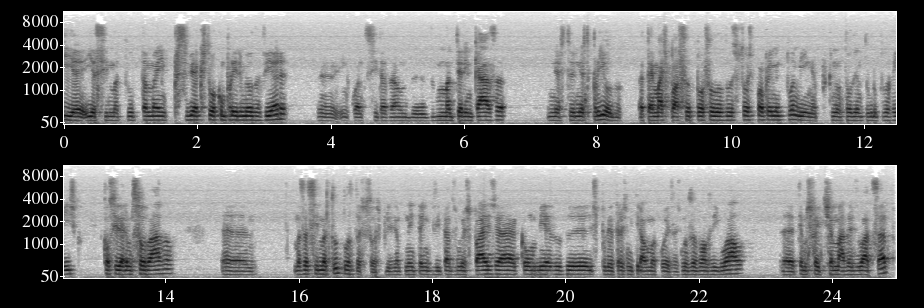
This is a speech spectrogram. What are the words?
e, eh, e acima de tudo também perceber que estou a cumprir o meu dever enquanto cidadão de, de me manter em casa neste, neste período, até mais pela, pela saúde das pessoas propriamente pela minha, porque não estou dentro do grupo de risco, considero-me saudável, uh, mas acima de tudo pelas das pessoas. Por exemplo, nem tenho visitado os meus pais já com medo de lhes poder transmitir alguma coisa. Os meus avós igual, uh, temos feito chamadas do WhatsApp,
